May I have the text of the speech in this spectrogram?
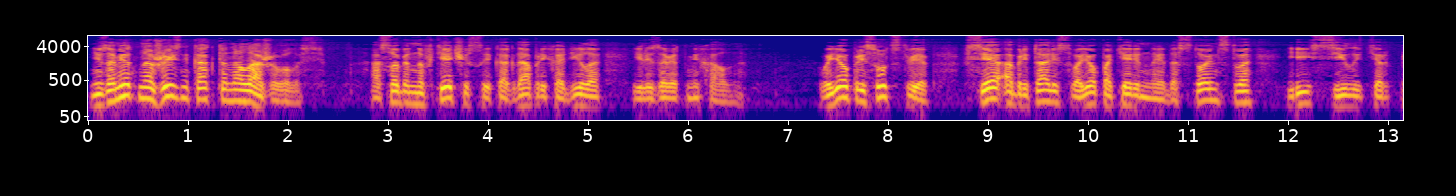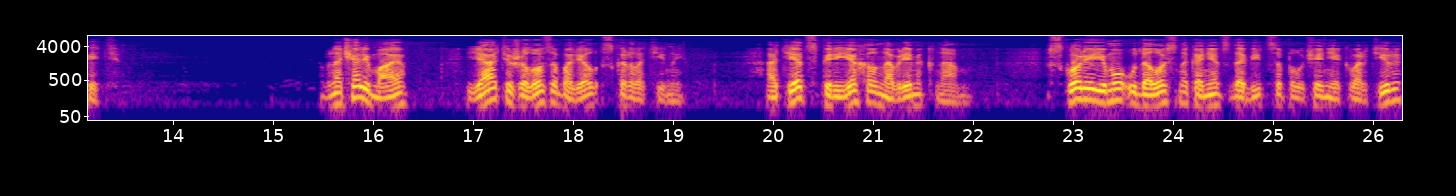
Незаметно жизнь как-то налаживалась, особенно в те часы, когда приходила Елизавета Михайловна. В ее присутствии все обретали свое потерянное достоинство и силы терпеть. В начале мая я тяжело заболел скарлатиной. Отец переехал на время к нам. Вскоре ему удалось, наконец, добиться получения квартиры,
